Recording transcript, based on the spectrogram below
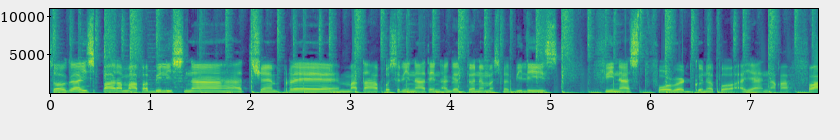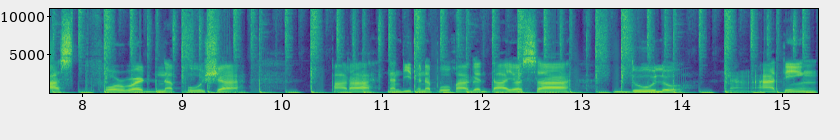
So guys, para mapabilis na at syempre matapos rin natin agad to na mas mabilis, finast forward ko na po. Ayan, naka fast forward na po siya. Para nandito na po kagad tayo sa dulo ng ating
